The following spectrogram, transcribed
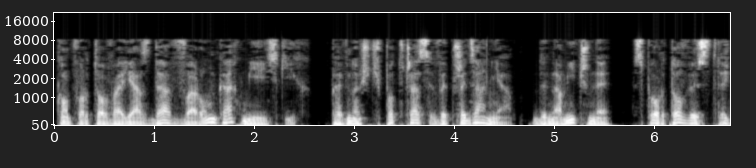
komfortowa jazda w warunkach miejskich, pewność podczas wyprzedzania, dynamiczny, sportowy styl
